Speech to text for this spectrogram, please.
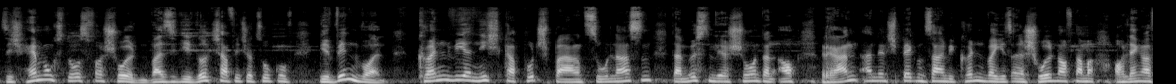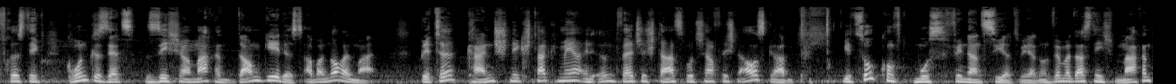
sich hemmungslos verschulden, verschulden, weil sie die wirtschaftliche Zukunft gewinnen wollen, können wir nicht kaputt sparen zulassen. Da müssen wir schon dann auch ran an den Speck und sagen, wie können wir jetzt eine Schuldenaufnahme auch längerfristig Grundgesetz sicher machen. Darum geht es. Aber noch einmal, bitte keinen Schnickschnack mehr in irgendwelche staatswirtschaftlichen Ausgaben. Die Zukunft muss finanziert werden. Und wenn wir das nicht machen,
